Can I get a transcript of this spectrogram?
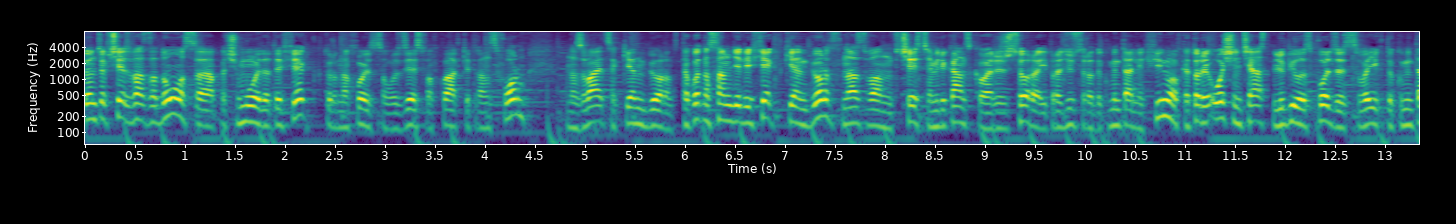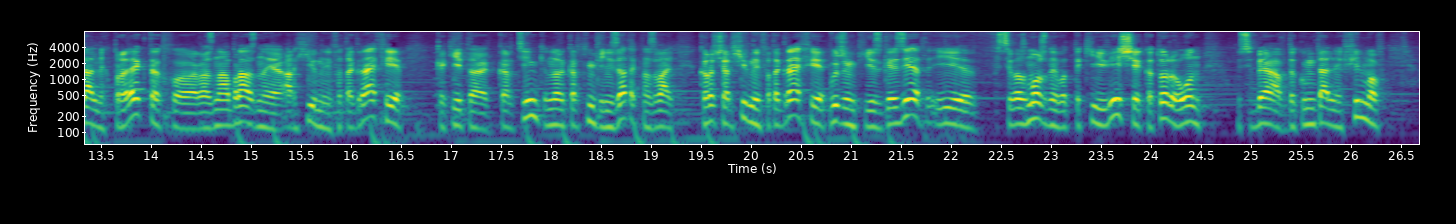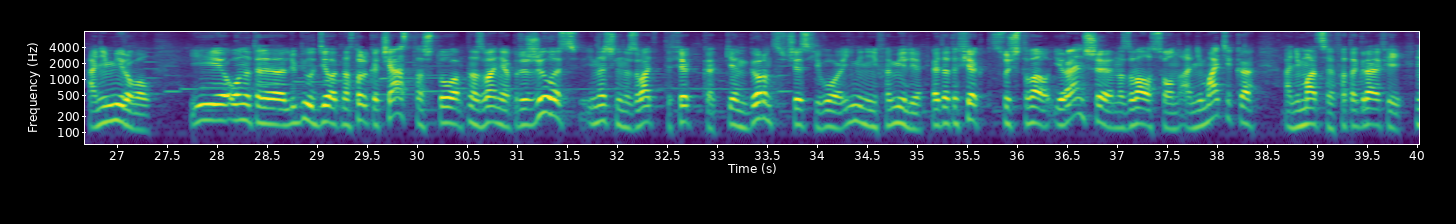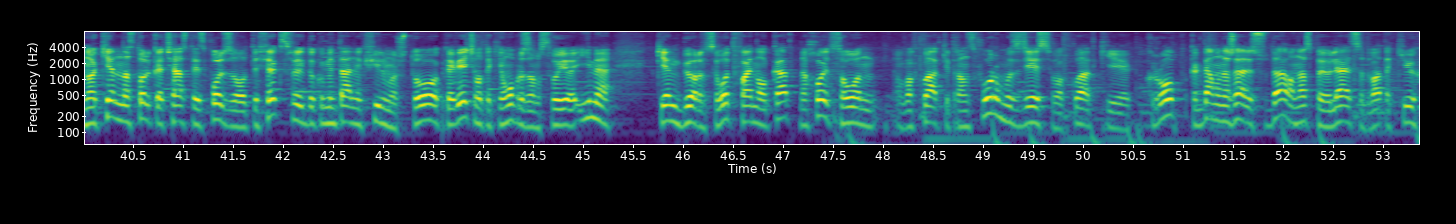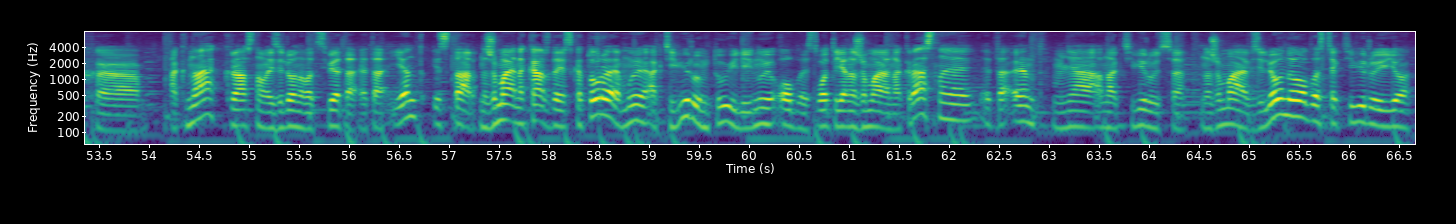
Кто-нибудь вообще из вас задумался, почему этот эффект, который находится вот здесь во вкладке Transform, называется Ken Burns? Так вот, на самом деле, эффект Ken Burns назван в честь американского режиссера и продюсера документальных фильмов, который очень часто любил использовать в своих документальных проектах э, разнообразные архивные фотографии, какие-то картинки, ну, картинки нельзя так назвать, короче, архивные фотографии, выжимки из газет и всевозможные вот такие вещи, которые он у себя в документальных фильмах анимировал. И он это любил делать настолько часто, что название прижилось и начали называть этот эффект как Кен Бернс в честь его имени и фамилии. Этот эффект существовал и раньше, назывался он аниматика, анимация фотографий. Но Кен настолько часто использовал этот эффект в своих документальных фильмах, что ковечил таким образом свое имя Кен Бернс. И вот Final Cut. Находится он во вкладке Transform, вот здесь, во вкладке Crop. Когда мы нажали сюда, у нас появляется два таких э, окна красного и зеленого цвета. Это End и Start. Нажимая на каждое из которых, мы активируем ту или иную область. Вот я нажимаю на красное, это End, у меня она активируется. Нажимаю в зеленую область, активирую ее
